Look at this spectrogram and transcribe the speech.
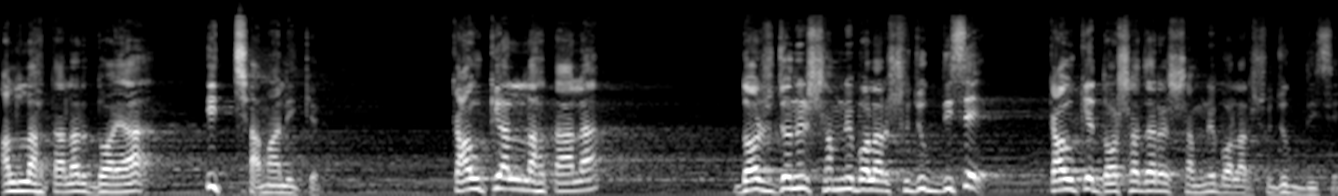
আল্লাহ তালার দয়া, ইচ্ছা মালিকের। কাউকে আল্লাহ তালা জনের সামনে বলার সুযোগ দিছে, কাউকে দশ হাজারের সামনে বলার সুযোগ দিছে।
